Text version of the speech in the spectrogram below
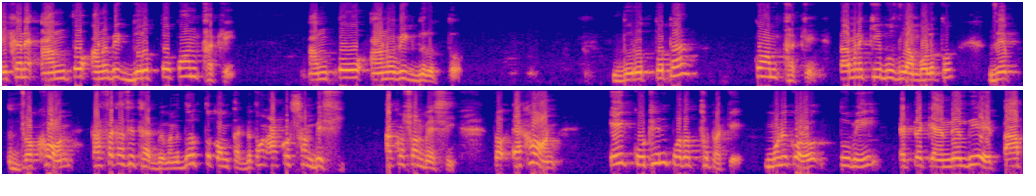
এখানে আন্ত আণবিক দূরত্ব কম থাকে। আন্ত আণবিক দূরত্ব। দূরত্বটা কম থাকে। তার মানে কি বুঝলাম বলতো? যে যখন কাছাকাছি থাকবে মানে দূরত্ব কম থাকবে, তখন আকর্ষণ বেশি আকর্ষণ বেশি। তো এখন এই কঠিন পদার্থটাকে মনে করো তুমি একটা ক্যান্ডেল দিয়ে তাপ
